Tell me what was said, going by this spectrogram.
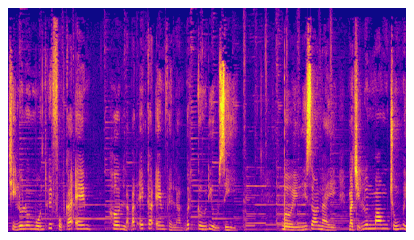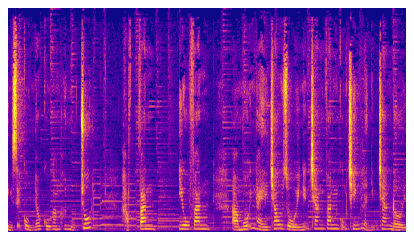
Chị luôn luôn muốn thuyết phục các em Hơn là bắt ép các em phải làm bất cứ điều gì. Bởi lý do này mà chị luôn mong chúng mình sẽ cùng nhau cố gắng hơn một chút. Học văn, yêu văn à, Mỗi ngày trau dồi những trang văn cũng chính là những trang đời.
